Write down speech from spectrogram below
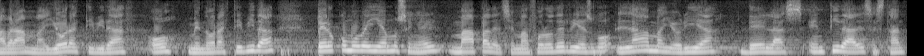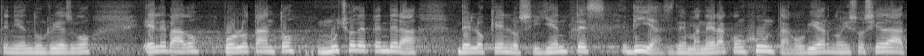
habrá mayor actividad o menor actividad, pero como veíamos en el mapa del semáforo de riesgo, la mayoría de las entidades están teniendo un riesgo elevado, por lo tanto, mucho dependerá de lo que en los siguientes días, de manera conjunta, gobierno y sociedad,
